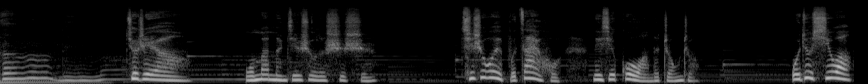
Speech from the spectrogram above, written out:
等你吗？就这样，我慢慢接受了事实。其实我也不在乎那些过往的种种，我就希望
